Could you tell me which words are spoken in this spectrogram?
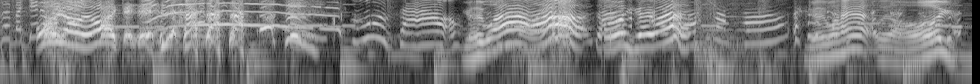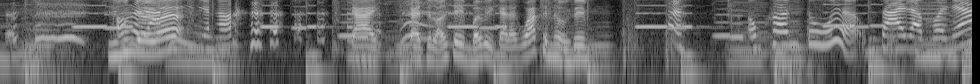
sao mà chết ôi trời ơi cái gì Ủa, sao? Ông ghê quá. à, trời ơi ghê quá. Ghê quá. Ôi ơi sim hắn ghê quá. cai cai xin lỗi sim bởi vì cai đã quá khinh thường sim ông khen tôi à ông sai lầm rồi nhá.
